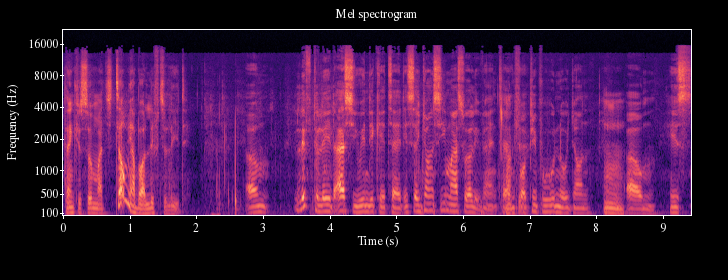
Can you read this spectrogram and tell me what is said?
Thank you so much. Tell me about Live to Lead. Um, Live to Lead, as you indicated, it's a John C. Maxwell event, and Okay. for people who know John, Mm. um, he's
